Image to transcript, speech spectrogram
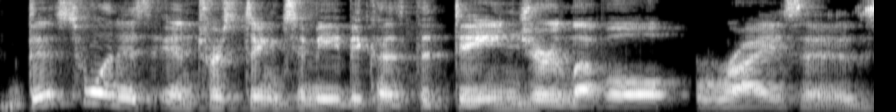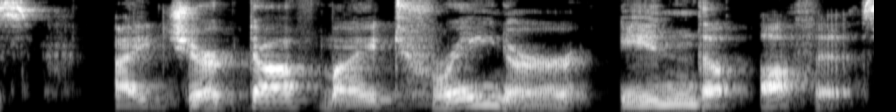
This one is interesting to me because the danger level rises. I jerked off my trainer in the office.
